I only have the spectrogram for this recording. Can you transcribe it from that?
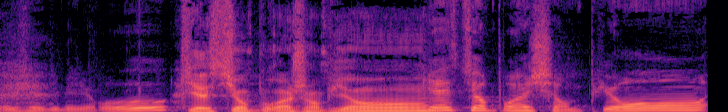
le jeu des héros, Question pour un champion. question pour un champion.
